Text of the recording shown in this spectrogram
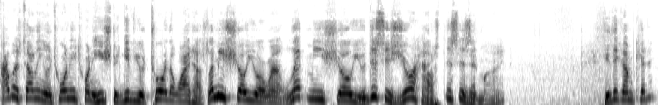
I was telling you in 2020 he should give you a tour of the White House. Let me show you around. Let me show you. This is your house. This isn't mine. You think I'm kidding?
